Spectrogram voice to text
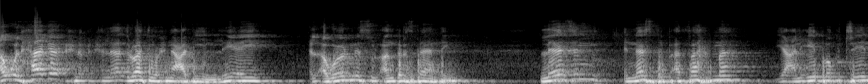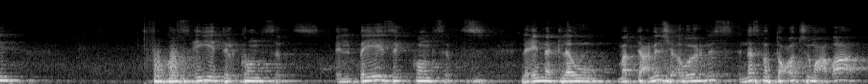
أول حاجة إحنا بنحلها دلوقتي وإحنا قاعدين اللي هي إيه؟ ال awareness وال understanding لازم الناس تبقى فاهمة يعني إيه بلوك تشين في جزئية ال concepts ال basic concepts. لأنك لو ما بتعملش awareness الناس ما بتقعدش مع بعض.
